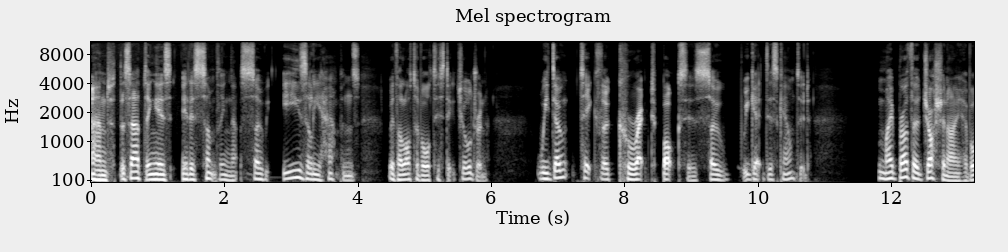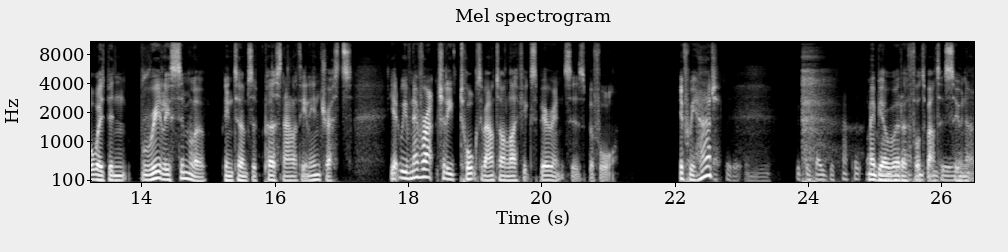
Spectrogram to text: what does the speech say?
And the sad thing is, it is something that so easily happens with a lot of autistic children. We don't tick the correct boxes, so we get discounted. My brother Josh and I have always been really similar in terms of personality and interests, yet we've never actually talked about our life experiences before. If we had, maybe I would have thought about it sooner.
